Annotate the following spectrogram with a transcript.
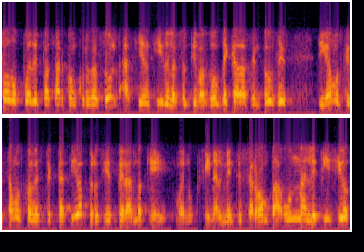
todo puede pasar con Cruz Azul, así han sido las últimas dos décadas, entonces digamos que estamos con la expectativa, pero sí esperando que, bueno, finalmente se rompa un maleficio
